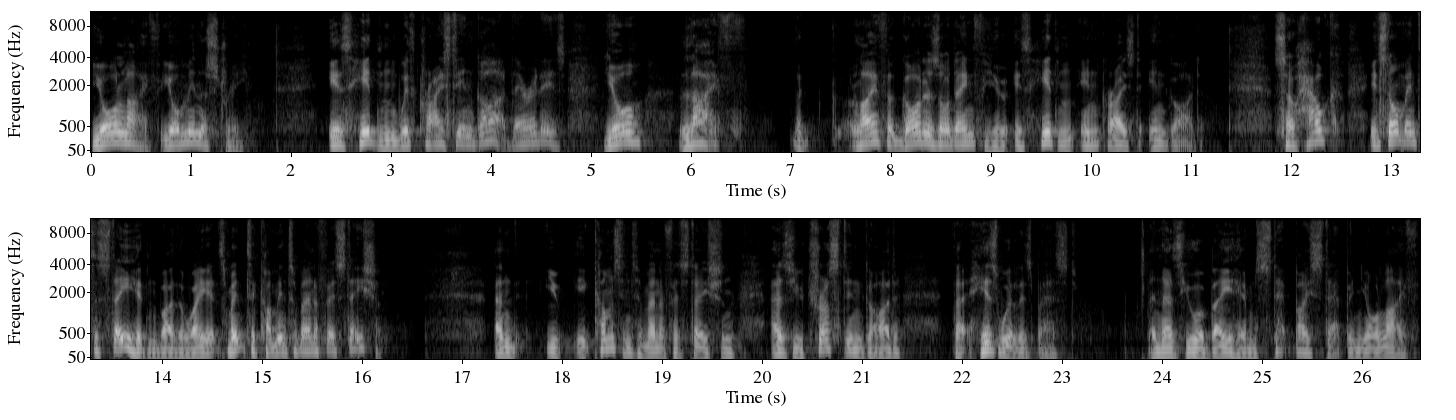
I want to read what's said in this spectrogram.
your life, your ministry, is hidden with Christ in God. There it is. Your life, the life that God has ordained for you, is hidden in Christ in God. So, how it's not meant to stay hidden, by the way, it's meant to come into manifestation. And you, it comes into manifestation as you trust in God that His will is best. And as you obey Him step by step in your life,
